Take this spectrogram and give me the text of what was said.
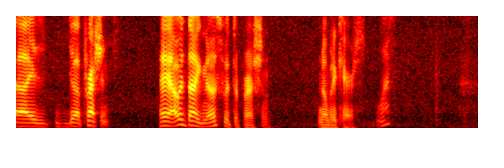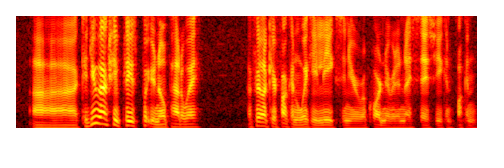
uh, is depression. Hey, I was diagnosed with depression. Nobody cares. What? Uh, could you actually please put your notepad away? I feel like you're fucking WikiLeaks and you're recording everything I say so you can fucking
